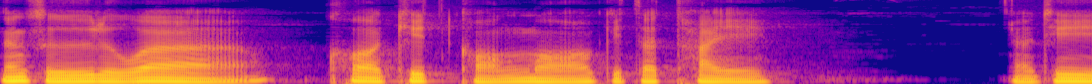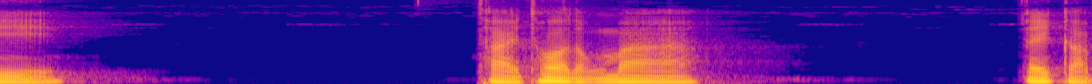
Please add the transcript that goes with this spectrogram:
หนังสือหรือว่าข้อคิดของหมอกิตไทย ที่ถ่ายทอดออกมาให้กับ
